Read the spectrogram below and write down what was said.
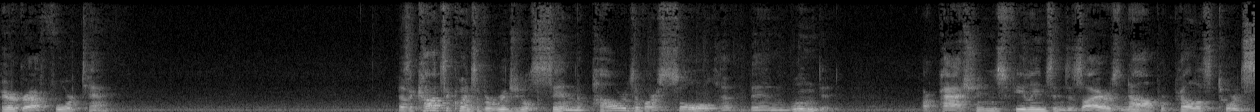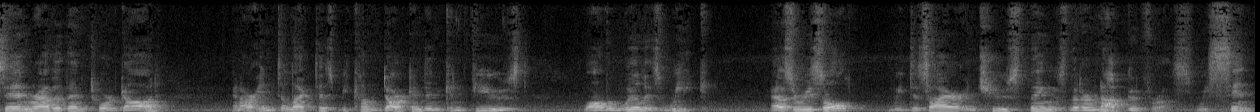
paragraph 410. As a consequence of original sin, the powers of our soul have been wounded. Our passions, feelings, and desires now propel us toward sin rather than toward God, and our intellect has become darkened and confused while the will is weak. As a result, we desire and choose things that are not good for us. We sin.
